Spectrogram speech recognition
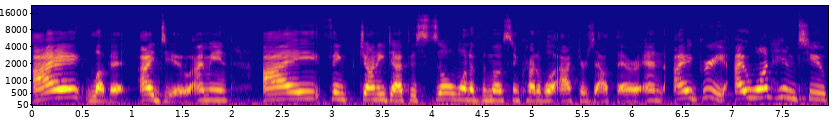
I love it. I do. I mean, I think Johnny Depp is still one of the most incredible actors out there. And I agree. I want him to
